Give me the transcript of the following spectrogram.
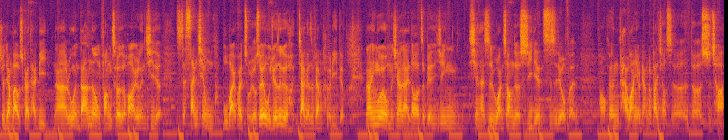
就两百五十块台币。那如果你搭那种房车的话，有冷气的是在三千五五百块左右，所以我觉得这个价格是非常合理的。那因为我们现在来到这边，已经现在是晚上的十一点四十六分，好，跟台湾有两个半小时的时差。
